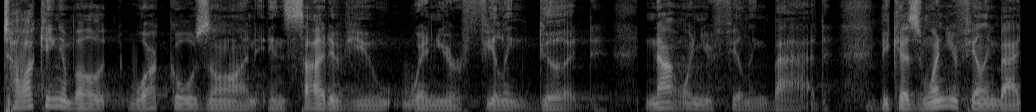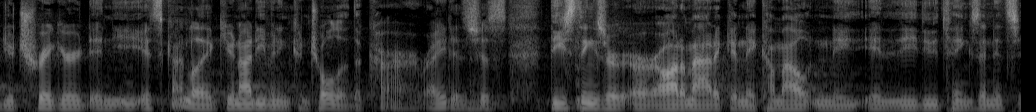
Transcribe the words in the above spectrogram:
talking about what goes on inside of you when you're feeling good not when you're feeling bad. Because when you're feeling bad, you're triggered, and it's kind of like you're not even in control of the car, right? It's just these things are, are automatic and they come out and they, and they do things. And it's,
